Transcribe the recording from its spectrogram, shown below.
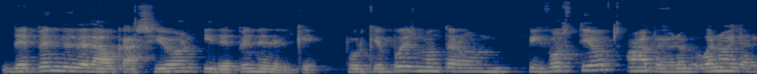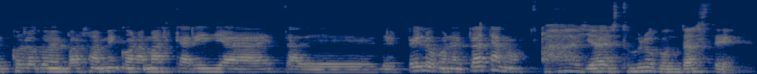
depende de la ocasión y depende del qué. Porque puedes montar un pifostio. Ah, pero lo bueno, ya con lo que me pasó a mí con la mascarilla esta de- del pelo, con el plátano. Ah, ya, esto me lo contaste.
